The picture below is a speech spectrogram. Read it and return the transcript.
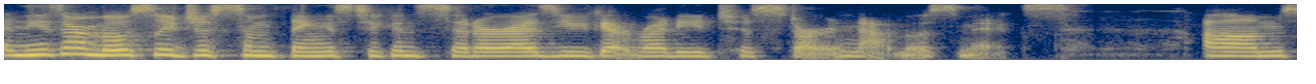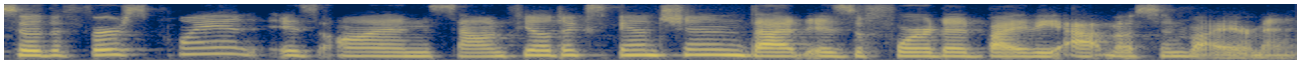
and these are mostly just some things to consider as you get ready to start an Atmos mix. Um, so the first point is on sound field expansion that is afforded by the Atmos environment.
